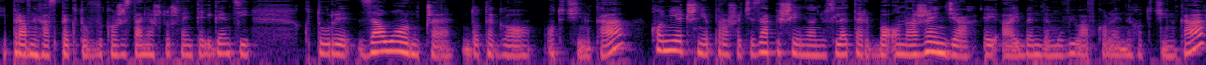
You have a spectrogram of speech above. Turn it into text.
i prawnych aspektów wykorzystania sztucznej inteligencji, który załączę do tego odcinka. Koniecznie proszę Cię, zapisz je na newsletter, bo o narzędziach AI będę mówiła w kolejnych odcinkach.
